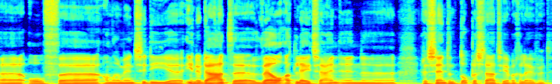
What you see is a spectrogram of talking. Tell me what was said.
Uh, of uh, andere mensen die uh, inderdaad wel atleet zijn en recent een topprestatie hebben geleverd.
